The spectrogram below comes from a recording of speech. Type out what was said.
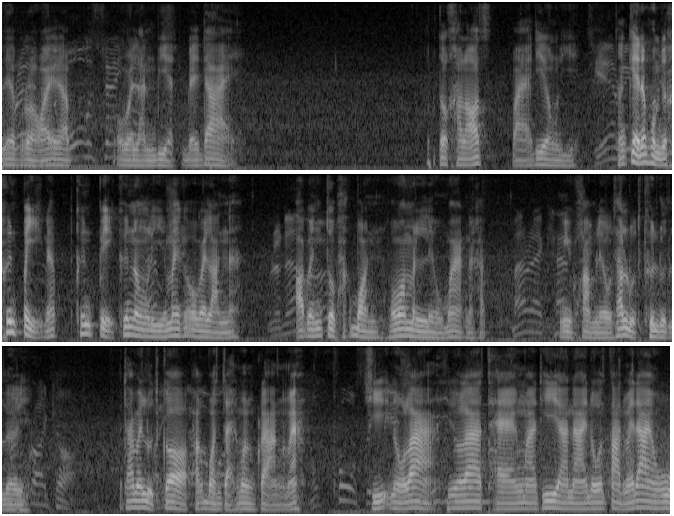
เรียบร้อยครับโอเวลันเบียดไปได้ตัวคาร์ลอสไปที่อองลีสังเกตนะผมจะขึ้นปีกนะขึ้นปีกขึ้นอองลีไม่ก็โอเวลันนะเอาเป็นตัวพักบอลเพราะว่ามันเร็วมากนะครับ มีความเร็วถ้าหลุดคือหลุดเลย ถ้าไม่หลุดก็พักบอลจ่ายข้บอลกลางเห็นไหมชิโนล่าชิโนล่าแทงมาที่อานายโดนตัดไว้ได้โอ้โห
